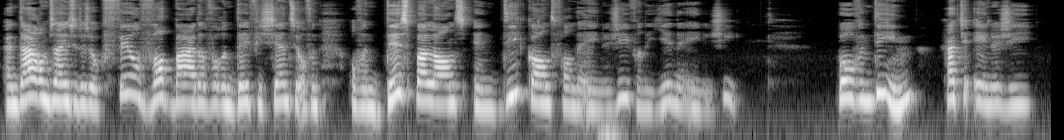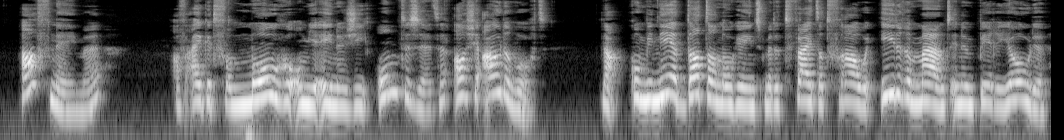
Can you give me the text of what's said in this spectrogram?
En daarom zijn ze dus ook veel vatbaarder voor een deficiëntie of een, of een disbalans in die kant van de energie, van de yin energie. Bovendien gaat je energie afnemen, of eigenlijk het vermogen om je energie om te zetten als je ouder wordt. Nou, combineer dat dan nog eens met het feit dat vrouwen iedere maand in hun periode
